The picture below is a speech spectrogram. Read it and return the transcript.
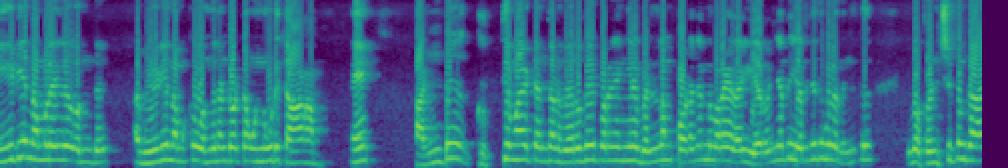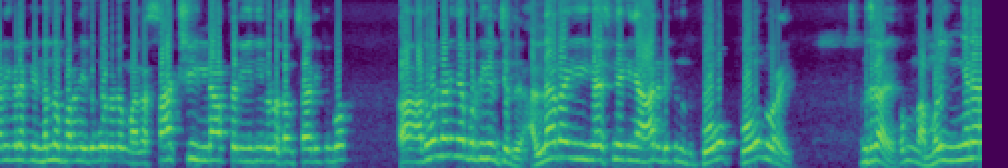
വീഡിയോ നമ്മളിൽ ഉണ്ട്. ആ വീഡിയോ നമുക്ക് ഒന്ന് രണ്ടു വട്ടം ഒന്നുകൂടി കാണാം. ഏ? പണ്ട് കൃത്യമായിട്ട് എന്താണ് വെറുതെ പറഞ്ഞ ഇങ്ങനെ വെള്ളം കുടഞ്ഞെന്ന് പറയാം അത് എറിഞ്ഞത് എറിഞ്ഞത് പോലെ നിങ്ങൾക്ക് ഇപ്പൊ ഫ്രണ്ട്ഷിപ്പും കാര്യങ്ങളൊക്കെ ഉണ്ടെന്ന് പറഞ്ഞ് ഇതുപോലൊരു മനസാക്ഷി ഇല്ലാത്ത രീതിയിലുള്ള സംസാരിക്കുമ്പോൾ അതുകൊണ്ടാണ് ഞാൻ പ്രതികരിച്ചത്. അല്ലാതെ ഈ വേഷനേക്ക് ഞാൻ ആരെടുക്കുന്നത്? പോ പോന്ന് പറയും. മനസ്സിലായോ? അപ്പം നമ്മൾ ഇങ്ങനെ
